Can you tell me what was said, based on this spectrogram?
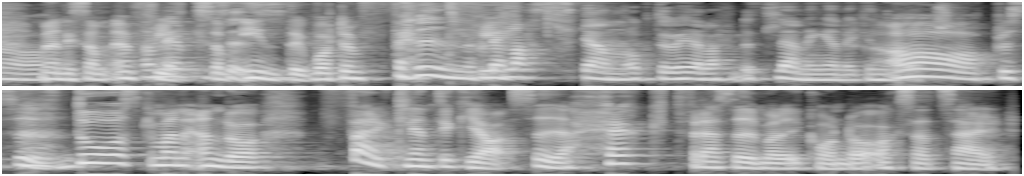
Ja. Men liksom en fläck ja, som inte går bort, en fettfläck. Vinflaskan och det hela klänningen gick inte bort. Ja, precis. Då ska man ändå, verkligen tycker jag, säga högt, för det här säger Marie Kondo också, att så här,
